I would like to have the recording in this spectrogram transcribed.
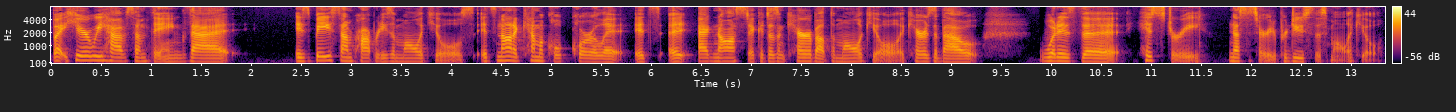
But here we have something that is based on properties of molecules. It's not a chemical correlate, it's agnostic. It doesn't care about the molecule, it cares about what is the history necessary to produce this molecule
